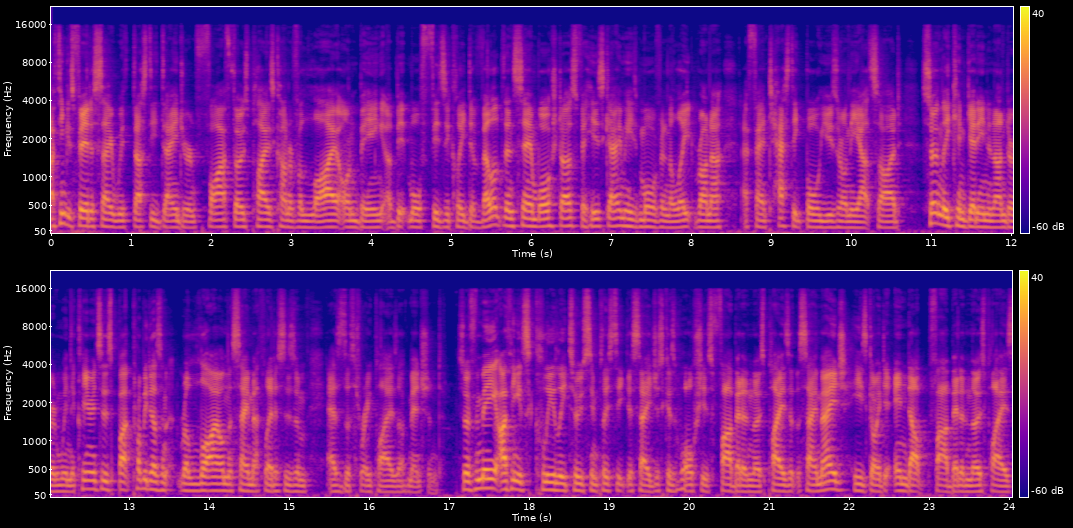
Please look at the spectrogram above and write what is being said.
I think it's fair to say with Dusty Danger and Fyfe, those players kind of rely on being a bit more physically developed than Sam Walsh does for his game. He's more of an elite runner, a fantastic ball user on the outside, certainly can get in and under and win the clearances, but probably doesn't rely on the same athleticism as the three players I've mentioned. So for me, I think it's clearly too simplistic to say just because Walsh is far better than those players at the same age, he's going to end up far better than those players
